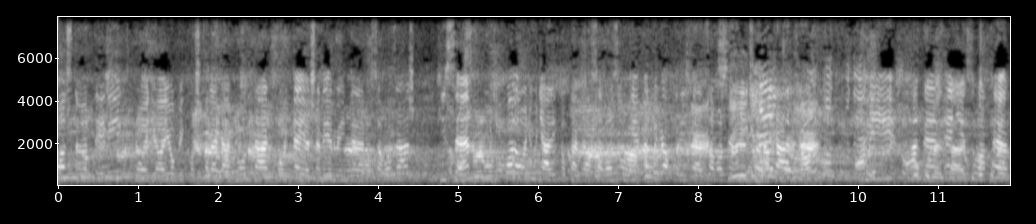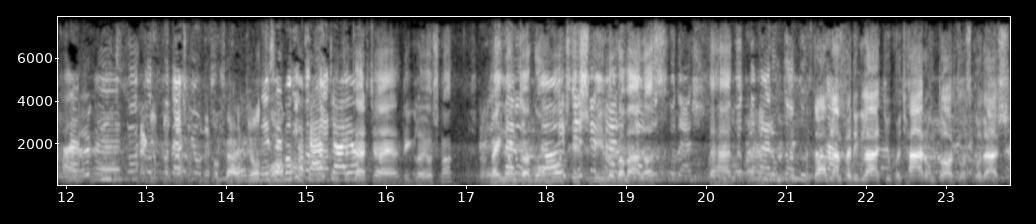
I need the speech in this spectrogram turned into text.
Az történik, hogy a jobbikos kollégák mondták, hogy teljesen érvénytelen a szavazás, hiszen valahogy úgy állították be a szavazógépet, hogy akkor is lehet szavazni, hogy nincs a kártya, ami hát ennyi szóval felvett. Nézd meg ott a A kártyája. kártya Rig Lajosnak, megnyomta a gombot, és villog a válasz. Tehát a táblán pedig látjuk, hogy három tartózkodás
